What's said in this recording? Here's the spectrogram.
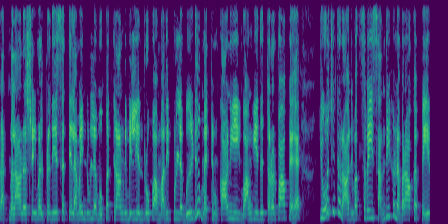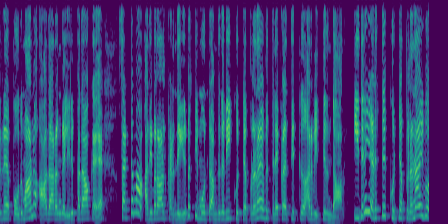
ரத்மலான ஸ்ரீமல் பிரதேசத்தில் அமைந்துள்ள முப்பத்தி நான்கு மில்லியன் ரூபாய் மதிப்புள்ள வீடு மற்றும் காணியை வாங்கியது தொடர்பாக யோசித்த ராஜபக்சவை சந்தேக நபராக பெயரிட போதுமான ஆதாரங்கள் இருப்பதாக சட்டமா அதிபரால் கடந்த இருபத்தி மூன்றாம் தேதி குற்ற புலனாய்வு திணைக்களத்திற்கு அறிவித்திருந்தார். இதனையடுத்து குற்ற புலனாய்வு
